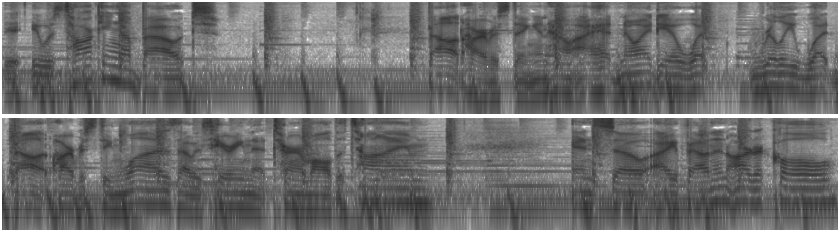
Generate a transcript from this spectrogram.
it was talking about ballot harvesting and how I had no idea what really what ballot harvesting was. I was hearing that term all the time. And so I found an article,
